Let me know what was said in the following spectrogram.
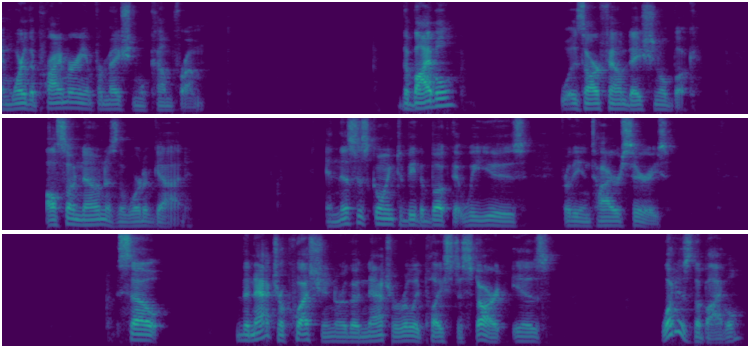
and where the primary information will come from. The Bible was our foundational book, also known as the Word of God. And this is going to be the book that we use for the entire series. So, the natural question or the natural really place to start is what is the Bible?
